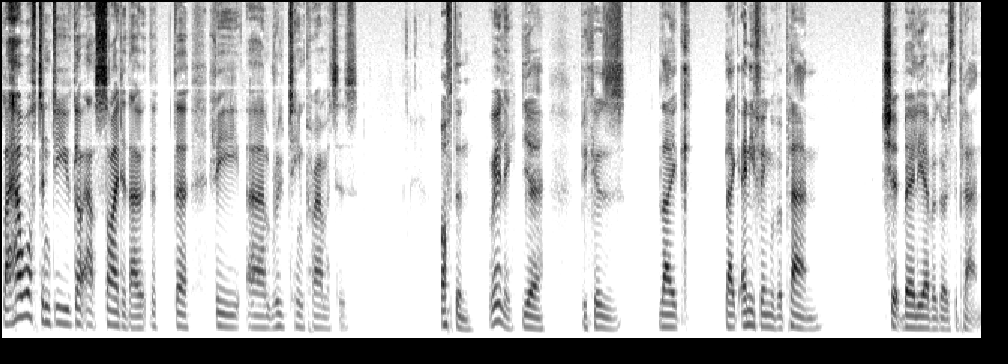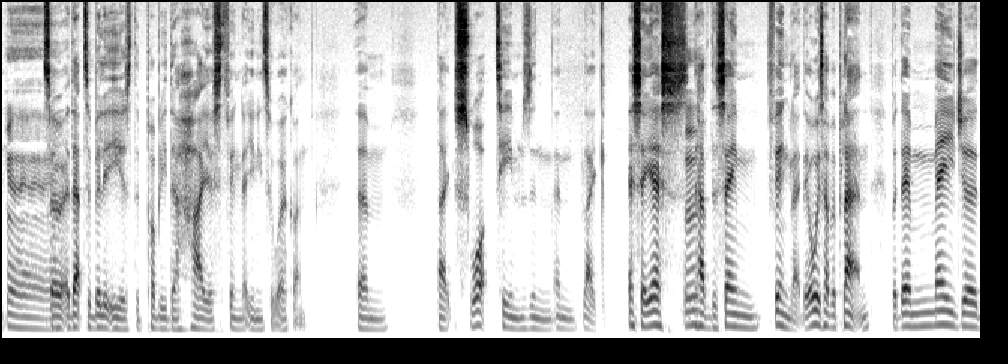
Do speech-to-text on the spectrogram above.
Like, how often do you go outside of though the the the um, routine parameters? Often, Really? Yeah, because like like anything with a plan, shit barely ever goes to plan. Yeah, yeah, yeah, So adaptability is the probably the highest thing that you need to work on. Um, like SWAT teams and and like SAS Mm. have the same thing. Like they always have a plan, but their major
